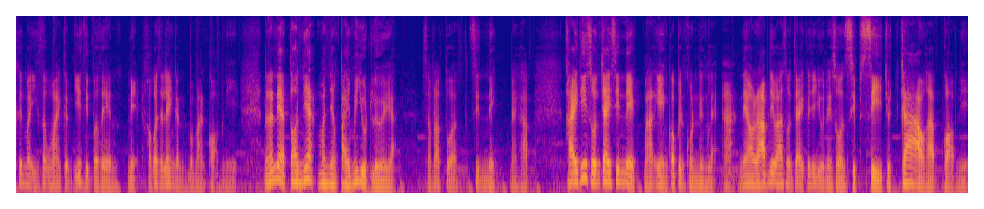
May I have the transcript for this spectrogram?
ขึ้นมาอีกสักประมาณเกือบ20%เนี่ยเขาก็จะเล่นกันประมาณกรอบนี้ ดังนั้นเนี่ยตอนเนี้ยมันยังไปไม่หยุดเลยอะ่ะสำหรับตัวซินเนกนะครับ ใครที่สนใจซินเนกมาร์กเองก็เป็นคนหนึ่งแหละอะแนวรับที่มาสนใจก็จะอยู่ในโซน 14.9 ครับกรอบนี้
